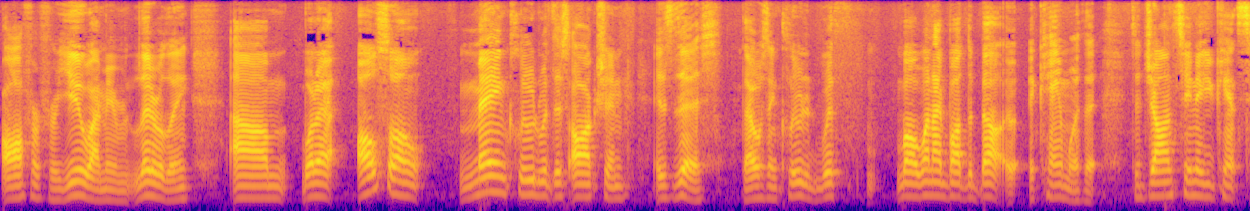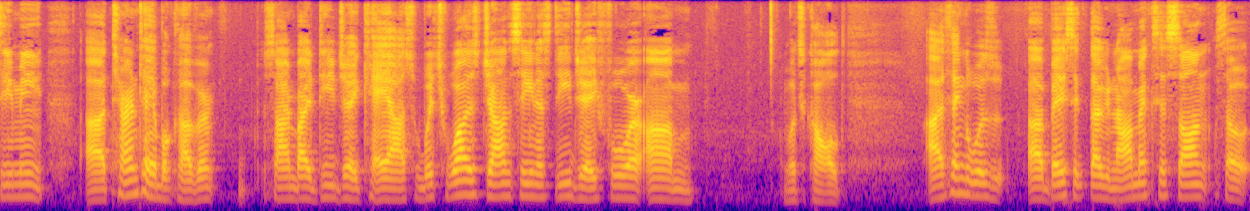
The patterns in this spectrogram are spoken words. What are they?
offer for you. I mean, literally. Um, what I also may include with this auction is this. That was included with, well, when I bought the belt, it came with it. It's a John Cena You Can't See Me uh, turntable cover, signed by DJ Chaos, which was John Cena's DJ for, um, what's called? I think it was uh, Basic Thuganomics, his song. So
